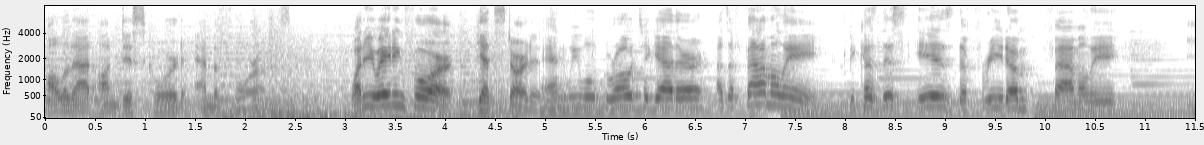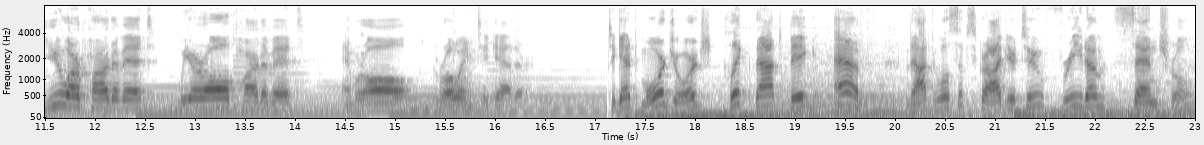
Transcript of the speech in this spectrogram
all of that on Discord and the forums. What are you waiting for? Get started. And we will grow together as a family because this is the Freedom Family. You are part of it, we are all part of it, and we're all growing together. To get more George, click that big F. That will subscribe you to Freedom Central,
